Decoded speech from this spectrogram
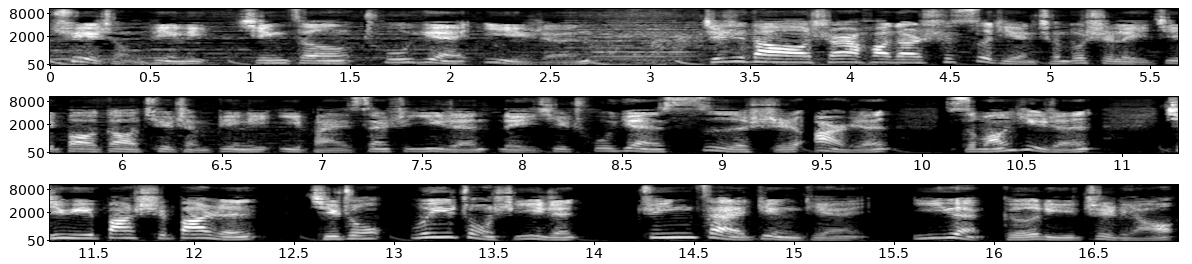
确诊病例新增出院一人，截止到十二号的二十四点，成都市累计报告确诊病例一百三十一人，累计出院四十二人，死亡一人，其余八十八人，其中危重十一人均在定点医院隔离治疗，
